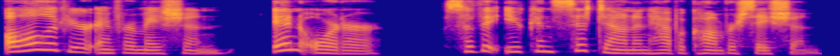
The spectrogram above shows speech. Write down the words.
all of your information in order so that you can sit down and have a conversation.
